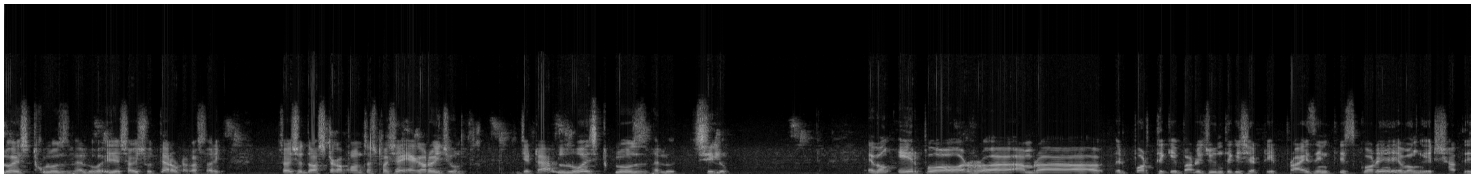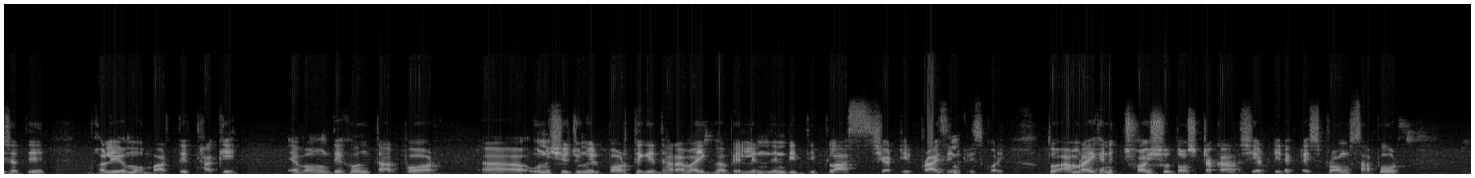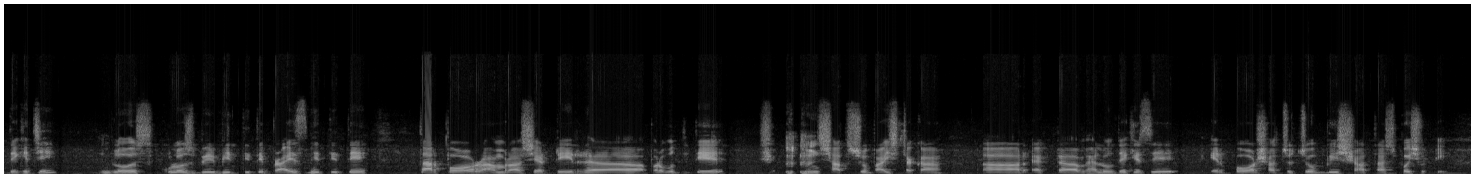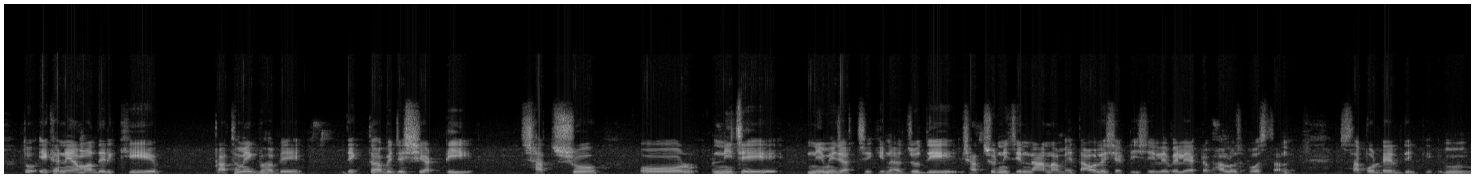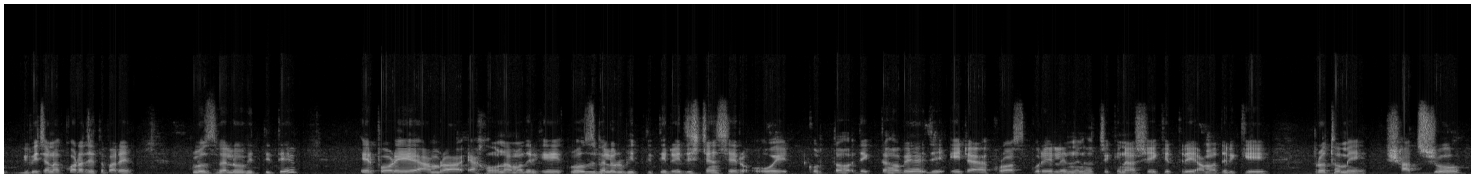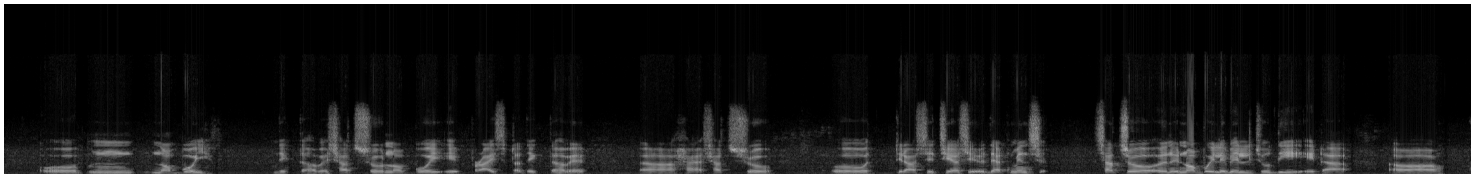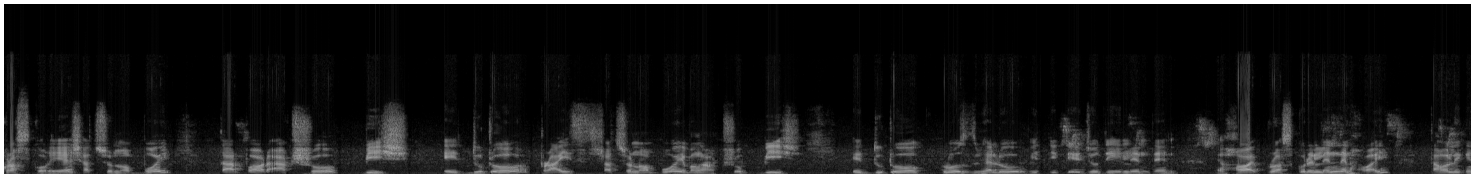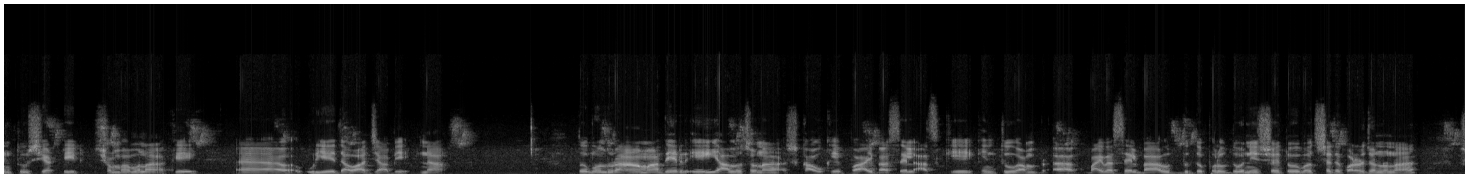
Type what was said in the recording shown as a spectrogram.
লোয়েস্ট ক্লোজ ভ্যালু এই যে ছয়শো তেরো টাকা সরি ছয়শো দশ টাকা পঞ্চাশ পয়সা এগারোই জুন, যেটা লোয়েস্ট ক্লোজ ভ্যালু ছিল। এবং এরপর আমরা এরপর থেকে বারোই জুন থেকে সেটির প্রাইস ইনক্রিজ করে এবং এর সাথে সাথে ভলিউমও বাড়তে থাকে। এবং দেখুন, তারপর উনিশে জুনের পর থেকে ধারাবাহিকভাবে লেনদেন বৃদ্ধি প্লাস শেয়ারটির প্রাইস ইনক্রিজ করে। তো আমরা এখানে ছয়শো দশ টাকা শেয়ারটির একটা স্ট্রং সাপোর্ট দেখেছি। ক্লোজ ভিত্তিতে, প্রাইস ভিত্তিতে। তারপর আমরা শেয়ারটির পরবর্তীতে সাতশো বাইশ টাকা আর একটা ভ্যালু দেখেছি। এরপর সাতশো চব্বিশ, সাতাশ, পঁয়ষট্টি। তো এখানে আমাদেরকে প্রাথমিকভাবে দেখতে হবে যে শেয়ারটি সাতশো ওর নিচে নেমে যাচ্ছে কি না যদি সাতশোর নিচে না নামে, তাহলে সেটি সেই লেভেলে একটা ভালো অবস্থান সাপোর্টের দিক বিবেচনা করা যেতে পারে ক্লোজ ভ্যালুর ভিত্তিতে। এরপরে আমরা এখন আমাদেরকে ক্লোজ ভ্যালুর ভিত্তিতে রেজিস্ট্যান্সের ওয়েট করতে দেখতে হবে যে এটা ক্রস করে লেনদেন হচ্ছে কিনা। সেই ক্ষেত্রে আমাদেরকে প্রথমে সাতশো নব্বই দেখতে হবে। সাতশো নব্বই এই প্রাইসটা দেখতে হবে। হ্যাঁ সাতশো তিরাশি, ছিয়াশি দ্যাট মিন্স সাতশো নব্বই লেভেল যদি এটা ক্রস করে সাতশো নব্বই, তারপর আটশো বিশ। এই দুটো প্রাইস সাতশো নব্বই এবং আটশো বিশ, এই দুটো ক্লোজ ভ্যালু ভিত্তিতে যদি লেনদেন হয় ক্রস করে লেনদেন হয়, তাহলে কিন্তু শেয়ারটির সম্ভাবনাকে উড়িয়ে দেওয়া যাবে না। তো বন্ধুরা, আমাদের এই আলোচনা কাউকে বাই বা সেল আজকে কিন্তু বাই বা সেল বা উদ্বুদ্ধ প্রলুব্ধ বা নিশ্চয়িত উৎসাহিত করার জন্য না।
